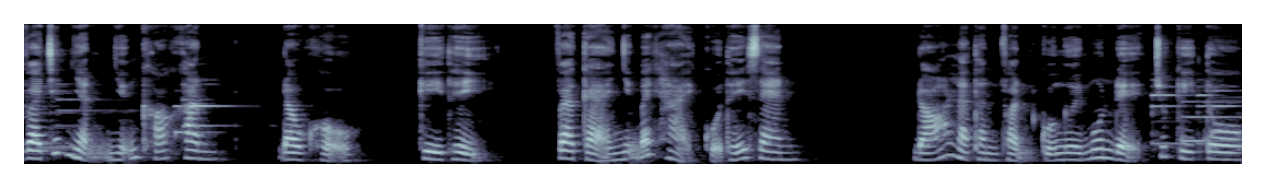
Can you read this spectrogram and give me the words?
và chấp nhận những khó khăn, đau khổ, kỳ thị và cả những bách hại của thế gian. Đó là thần phận của người môn đệ Chúa Kitô.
